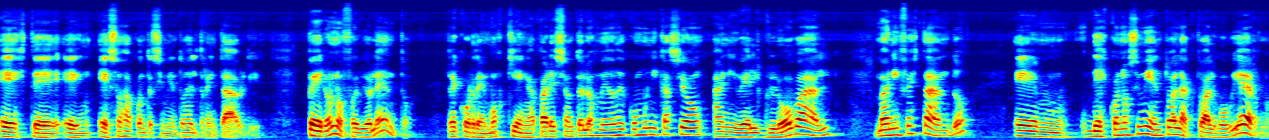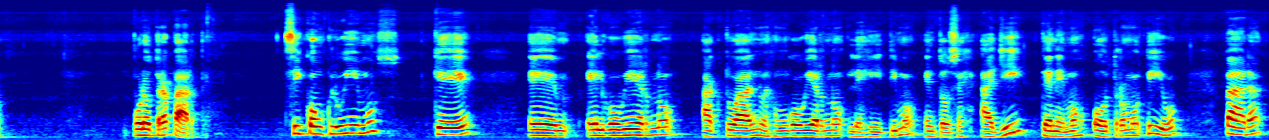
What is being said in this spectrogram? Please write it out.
este, en esos acontecimientos del 30 de abril, pero no fue violento. Recordemos quién apareció ante los medios de comunicación a nivel global manifestando em, desconocimiento al actual gobierno. Por otra parte, si concluimos que em, el gobierno actual no es un gobierno legítimo, entonces allí tenemos otro motivo para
